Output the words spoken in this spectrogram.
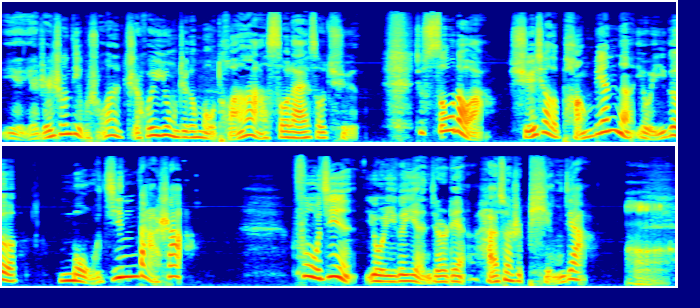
也也人生地不熟呢，只会用这个某团啊搜来搜去，就搜到啊学校的旁边呢有一个某金大厦，附近有一个眼镜店，还算是平价啊。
